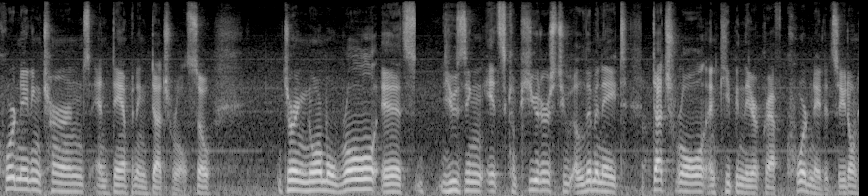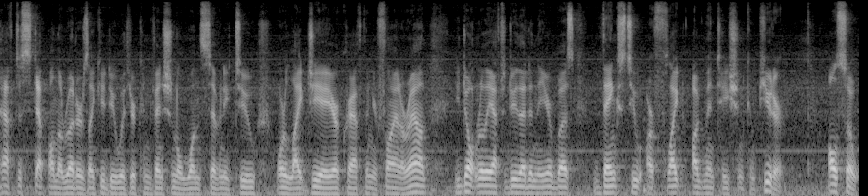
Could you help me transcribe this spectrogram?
coordinating turns, and dampening Dutch roll. So during normal roll, it's using its computers to eliminate Dutch roll and keeping the aircraft coordinated so you don't have to step on the rudders like you do with your conventional 172 or light GA aircraft when you're flying around. You don't really have to do that in the Airbus thanks to our flight augmentation computer. Also,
